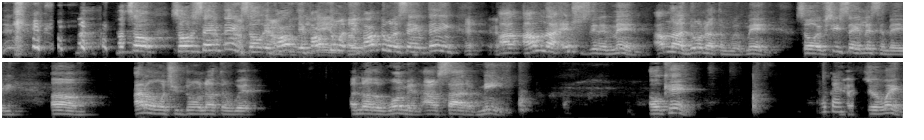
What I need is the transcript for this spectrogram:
I'm. But so so the same thing. So if I'm I'm if I'm doing doing if I'm doing the same thing, I, I'm not interested in men. I'm not doing nothing with men. So if she say, "Listen, baby, um, I don't want you doing nothing with another woman outside of me," okay, Okay. that's your way.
